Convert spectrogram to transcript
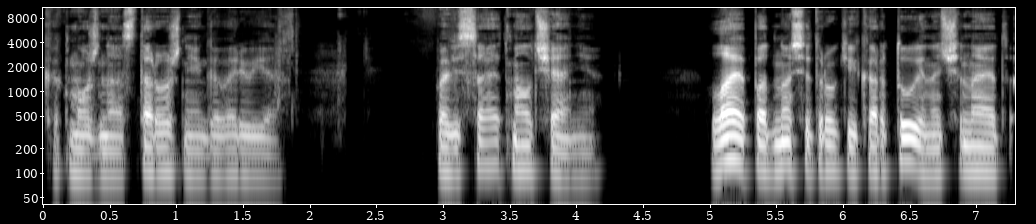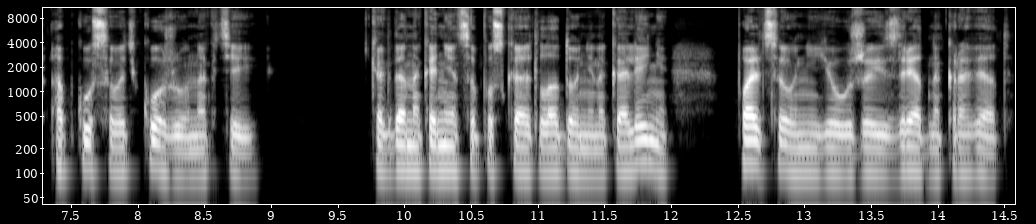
Как можно осторожнее, говорю я. Повисает молчание. Лая подносит руки к рту и начинает обкусывать кожу у ногтей. Когда, наконец, опускает ладони на колени, пальцы у нее уже изрядно кровят.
